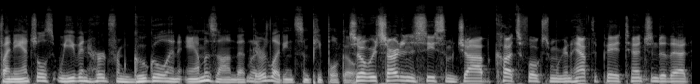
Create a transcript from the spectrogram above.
Financials, we even heard from Google and Amazon that they're letting some people go. So we're starting to see some job cuts, folks, and we're going to have to pay attention to that.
